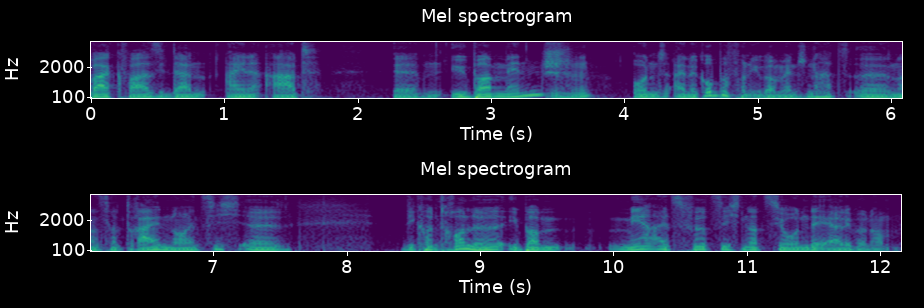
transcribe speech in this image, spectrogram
war quasi dann eine Art ähm, Übermensch Mhm. und eine Gruppe von Übermenschen hat äh, 1993 äh, die Kontrolle über mehr als 40 Nationen der Erde übernommen.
